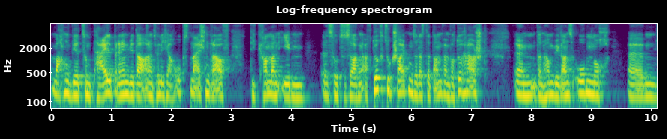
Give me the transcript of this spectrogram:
machen wir zum Teil, brennen wir da natürlich auch Obstmeischen drauf. Die kann man eben äh, sozusagen auf Durchzug schalten, sodass der Dampf einfach durchrauscht. Ähm, dann haben wir ganz oben noch ähm,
